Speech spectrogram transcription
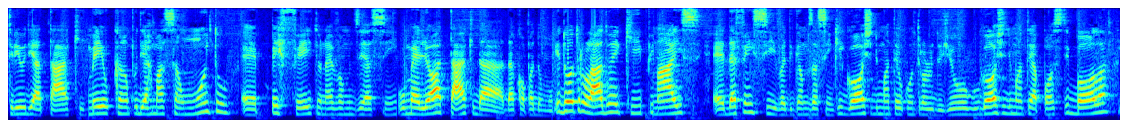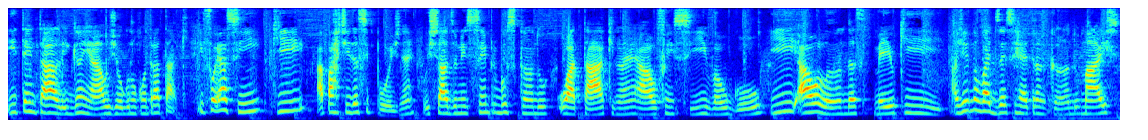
trio de ataque, meio campo de armação muito é, perfeito, né? Vamos dizer assim. O melhor ataque da, da Copa do Mundo. E do outro lado, uma equipe mais é, defensiva, digamos assim, que gosta de manter o controle do jogo, gosta de manter a posse de bola e tentar ali ganhar o jogo no contra-ataque. E foi assim que a partida se pôs, né? Os Estados Unidos sempre buscando o ataque, né? A ofensiva, o gol e a Holanda meio que a gente não vai dizer se retrancando, mas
